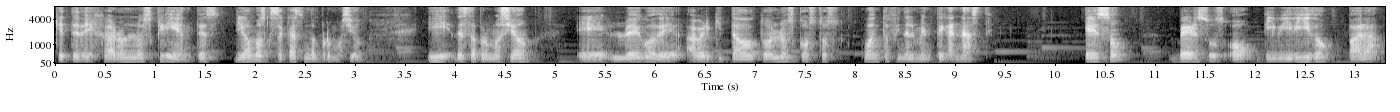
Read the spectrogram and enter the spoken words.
que te dejaron los clientes. Digamos que sacaste una promoción y de esta promoción, eh, luego de haber quitado todos los costos, ¿cuánto finalmente ganaste? Eso versus o dividido para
